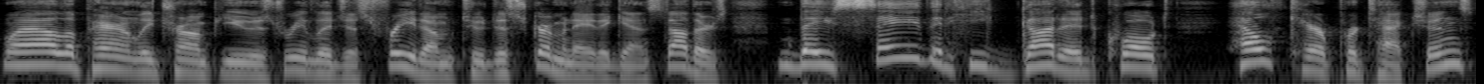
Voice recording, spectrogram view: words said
Well, apparently Trump used religious freedom to discriminate against others. They say that he gutted, quote, healthcare protections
